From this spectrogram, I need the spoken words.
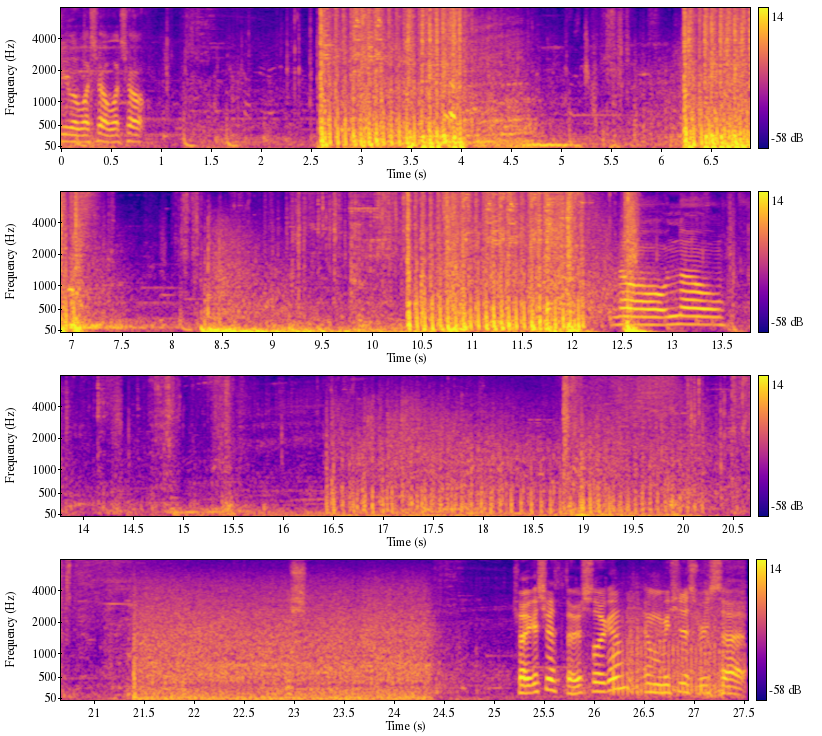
Sheila, watch out, watch out. No, no. Should I get your thirst slogan? And we should just reset.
